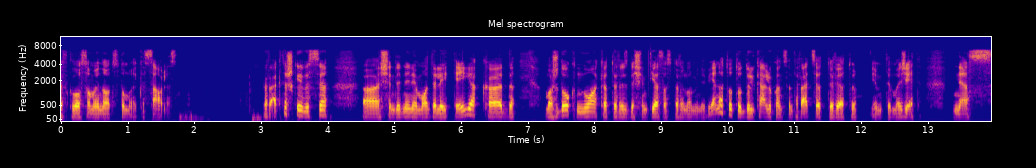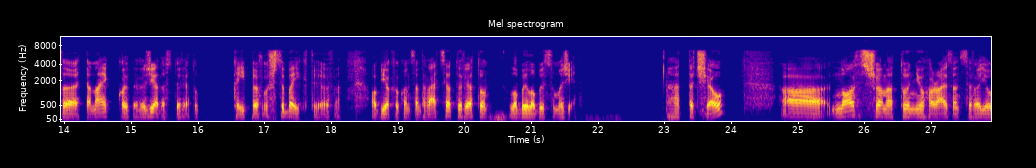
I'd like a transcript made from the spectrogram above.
priklausomai nuo atstumo iki Saulės. Praktiškai visi šiandieniniai modeliai teigia, kad maždaug nuo 40 astronominių vienetų tų dulkelių koncentracija turėtų imti mažėti, nes tenai Kuiperio žiedas turėtų kaip ir užsibaigti ir objektų koncentracija turėtų labai labai sumažėti. Tačiau Nors šiuo metu New Horizons yra jau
